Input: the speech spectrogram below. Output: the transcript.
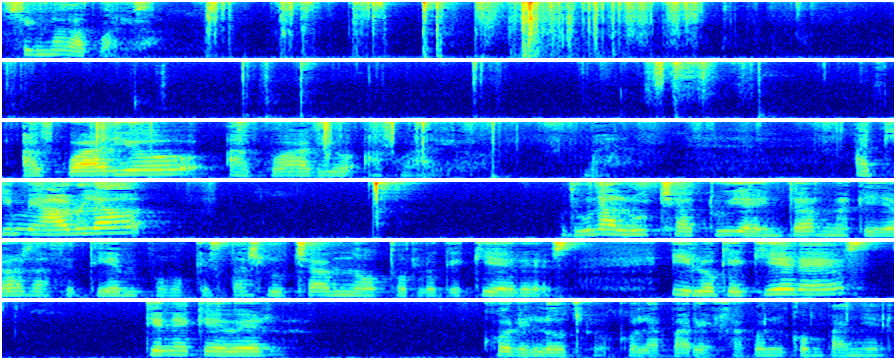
Signo de Acuario. Acuario, Acuario, Acuario. Bueno, aquí me habla de una lucha tuya interna que llevas de hace tiempo, que estás luchando por lo que quieres. Y lo que quieres tiene que ver con el otro, con la pareja, con el compañero.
